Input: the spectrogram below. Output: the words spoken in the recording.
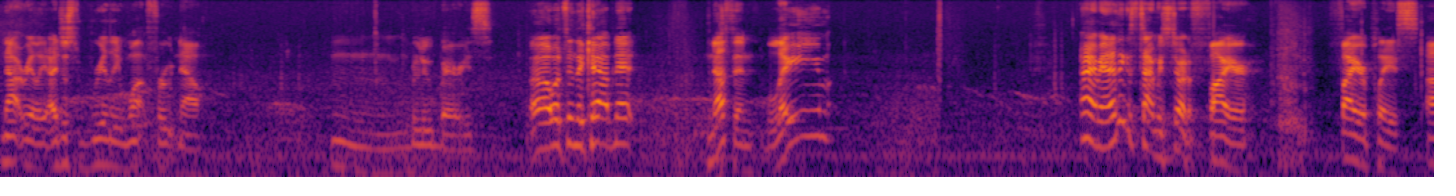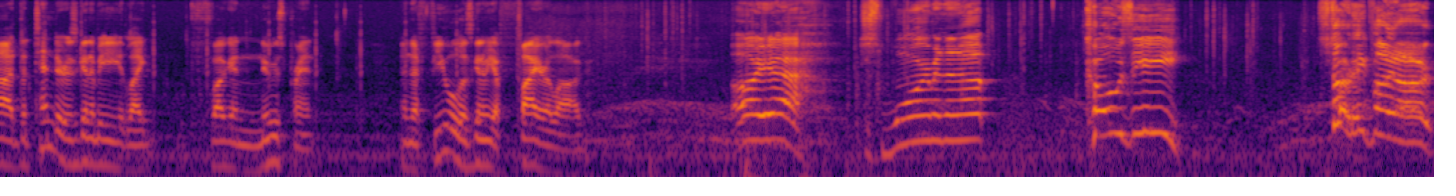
Not really. I just really want fruit now. Mmm, blueberries. Oh, what's in the cabinet? Nothing. Lame. Alright, man, I think it's time we start a fire. Fireplace. Uh, the tinder is gonna be, like, fucking newsprint. And the fuel is gonna be a fire log. Oh, yeah. Just warming it up. Cozy. Starting fire!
